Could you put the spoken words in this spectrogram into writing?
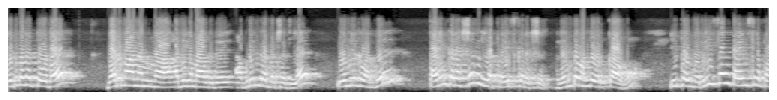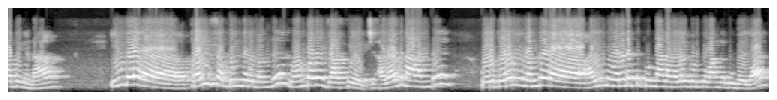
நிறுவனத்தோட வருமானம் அதிகமாகுது அப்படின்ற பட்சத்துல உங்களுக்கு வந்து டைம் கரெக்ஷன் இல்ல பிரைஸ் கரெக்ஷன் ரெண்டும் வந்து ஒர்க் ஆகும். இப்போ இந்த ரீசன்ட் டைம்ஸ்ல பாத்தீங்கன்னா இந்த பிரைஸ் அப்படிங்கிறது வந்து ரொம்பவே ஜாஸ்தி ஆயிடுச்சு. அதாவது நான் வந்து ஒரு பொருள் வந்து ஐந்து வருடத்துக்கு உண்டான விலை கொடுத்து வாங்குறதுக்கு பதிலாக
